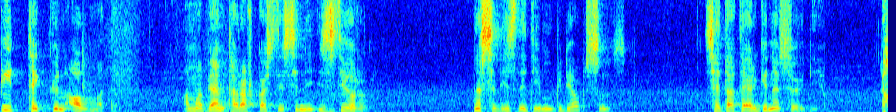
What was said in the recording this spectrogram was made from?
bir tek gün almadım. Ama ben taraf gazetesini izliyorum. Nasıl izlediğimi biliyor musunuz? Sedat Ergin'e söyleyeyim.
